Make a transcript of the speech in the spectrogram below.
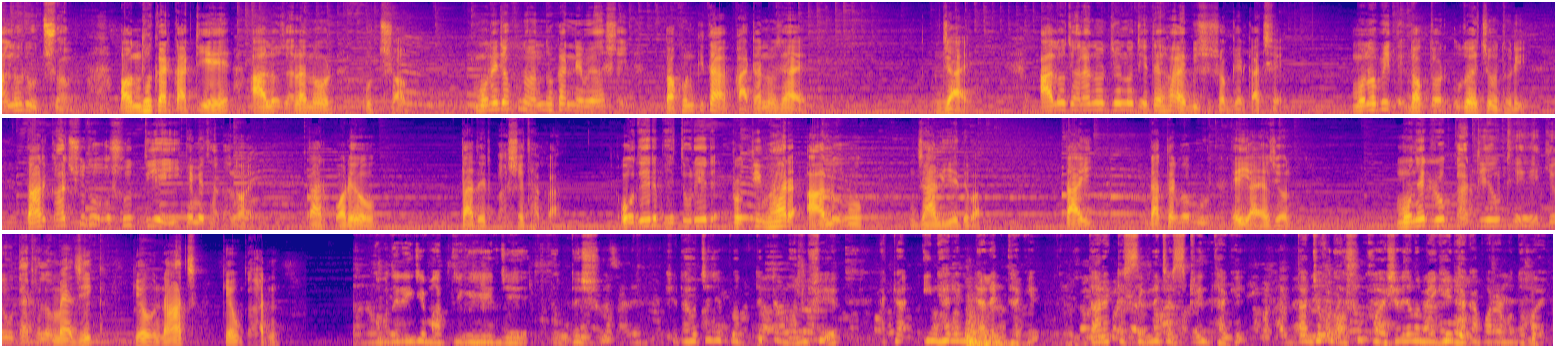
আলোর উৎসব। অন্ধকার কাটিয়ে আলো জ্বালানোর উৎসব। মনে যখন অন্ধকার নেমে আসে, তখন কি তা কাটানো যায়? যায়। আলো জ্বালানোর জন্য যেতে হয় বিশেষজ্ঞের কাছে। মনোবিদ ডক্টর উদয় চৌধুরী, তার কাজ শুধু ওষুধ দিয়েই থেমে থাকা নয়, তারপরেও তাদের পাশে থাকা। ওদের ভেতরের প্রতিভার আলো জ্বালিয়ে দেওয়া। তাই ডাক্তারবাবুর এই আয়োজন। মনের রোগ কাটিয়ে উঠে কেউ দেখাল ম্যাজিক কেউ নাচ, কেউ গান। আমাদের এই যে মাতৃগৃহের যে উদ্দেশ্য, সেটা হচ্ছে যে প্রত্যেকটা মানুষের একটা ইনহারেন্ট ট্যালেন্ট থাকে, তার একটা সিগনেচার স্ট্রেংথ থাকে, তার যখন অসুখ হয়, সেটা যেন মেঘে ঢাকা পড়ার মতো হয়,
